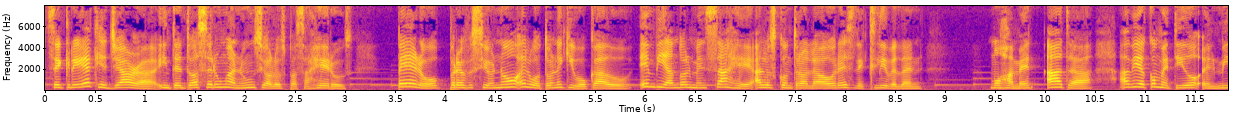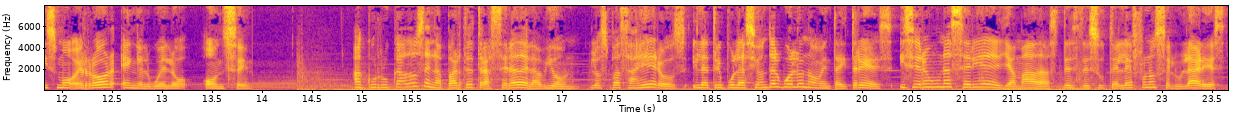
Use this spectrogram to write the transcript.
Se creía que Yara intentó hacer un anuncio a los pasajeros, pero presionó el botón equivocado, enviando el mensaje a los controladores de Cleveland. Mohamed Atta había cometido el mismo error en el vuelo 11. Acurrucados en la parte trasera del avión, los pasajeros y la tripulación del vuelo 93 hicieron una serie de llamadas desde sus teléfonos celulares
